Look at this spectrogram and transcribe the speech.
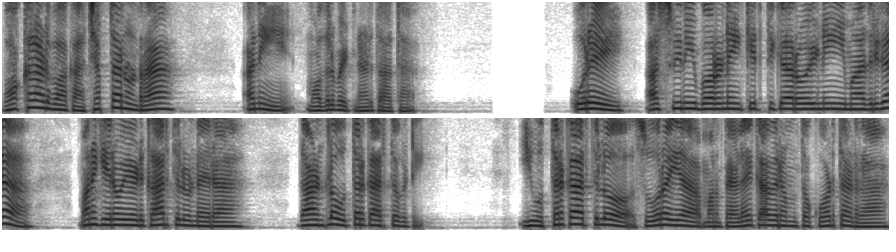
బొక్కలాడు బాక చెప్తానుండ్రా అని మొదలుపెట్టినాడు తాత. ఒరేయ్ అశ్విని భరణి కీర్తిక రోహిణి ఈ మాదిరిగా మనకి ఇరవై ఏడు కార్తెలు ఉండాయిరా దాంట్లో ఉత్తర కార్తె ఒకటి. ఈ ఉత్తర కార్తెలో సూరయ్య మన పెళయ కోడతాడురా కూడతాడురా.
